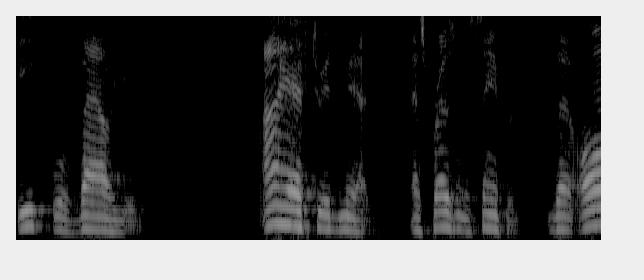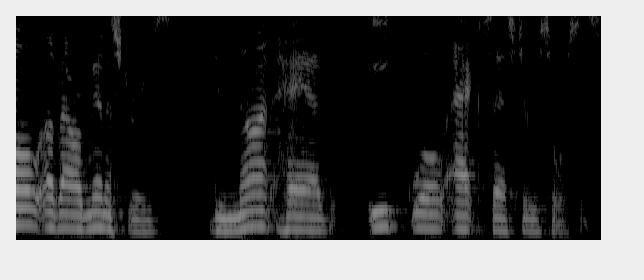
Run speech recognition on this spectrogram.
equal value, I have to admit as president of Samford that all of our ministries do not have equal access to resources.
